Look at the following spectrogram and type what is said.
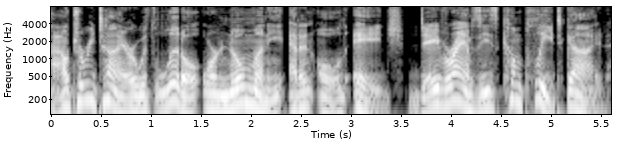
How to Retire with Little or No Money at an Old Age. Dave Ramsey's Complete Guide.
